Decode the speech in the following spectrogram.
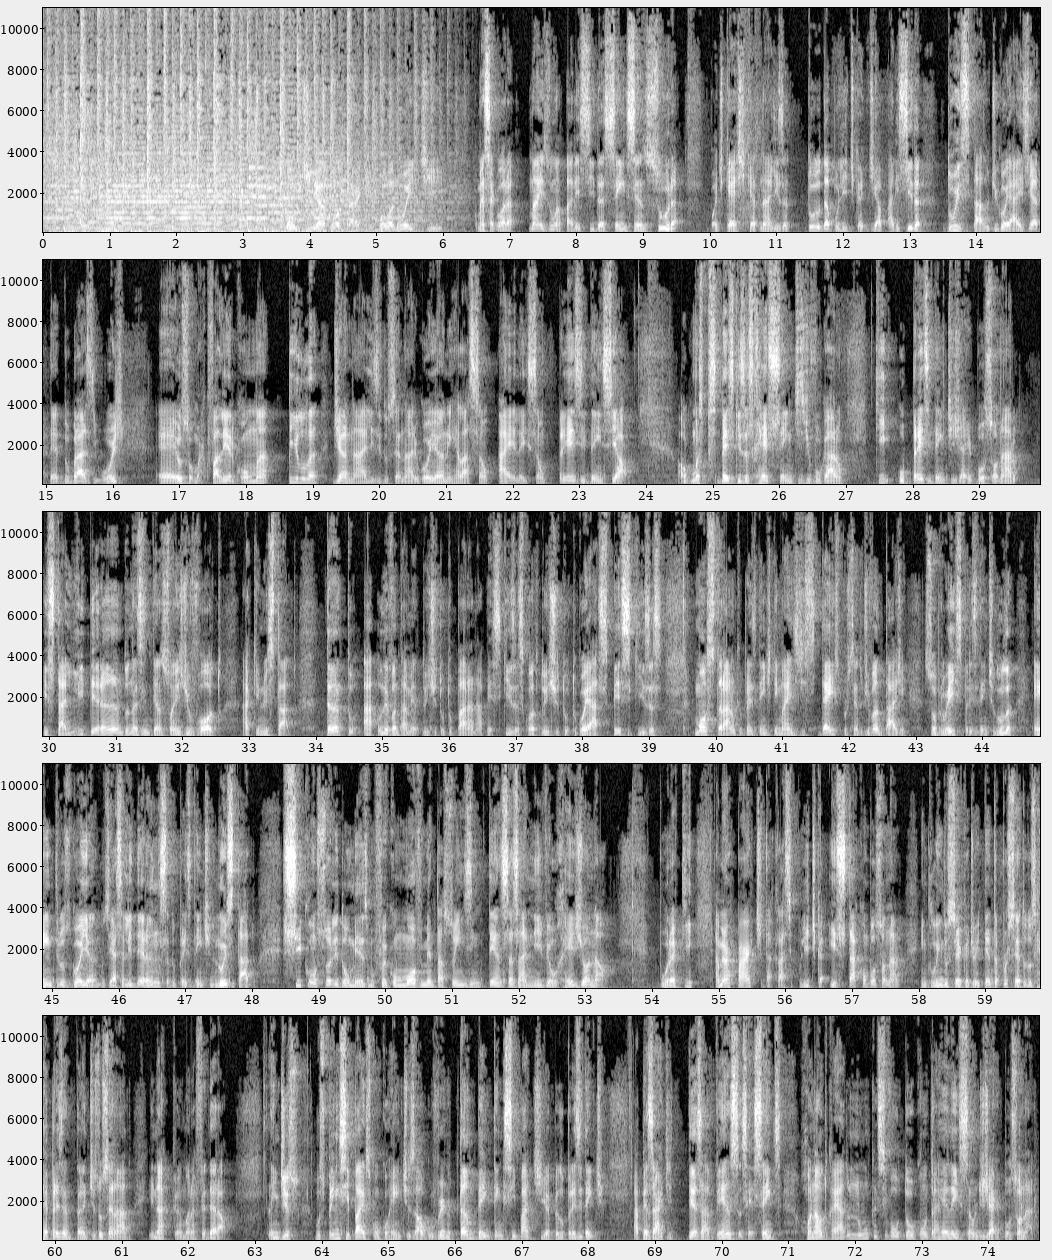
Bom dia, boa tarde, boa noite. Começa agora mais um Aparecida Sem Censura, podcast que analisa tudo da política de Aparecida, do estado de Goiás e até do Brasil. Hoje é, eu sou Marco Faleiro com uma pílula de análise do cenário goiano em relação à eleição presidencial. Algumas pesquisas recentes divulgaram que o presidente Jair Bolsonaro está liderando nas intenções de voto aqui no estado. Tanto o levantamento do Instituto Paraná Pesquisas quanto do Instituto Goiás Pesquisas mostraram que o presidente tem mais de 10% de vantagem sobre o ex-presidente Lula entre os goianos. E essa liderança do presidente no estado se consolidou mesmo foi com movimentações intensas a nível regional. Por aqui, a maior parte da classe política está com Bolsonaro, incluindo cerca de 80% dos representantes no Senado e na Câmara Federal. Além disso, os principais concorrentes ao governo também têm simpatia pelo presidente. Apesar de desavenças recentes, Ronaldo Caiado nunca se voltou contra a reeleição de Jair Bolsonaro.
